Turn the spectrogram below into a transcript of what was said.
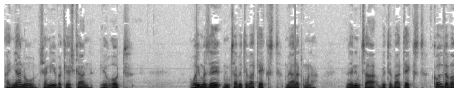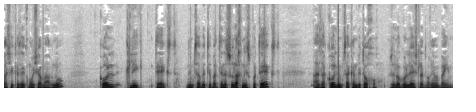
העניין הוא, כשאני אבקש כאן לראות, רואים מה זה נמצא בתיבת טקסט, מעל התמונה. זה נמצא בתיבת טקסט. כל דבר שכזה, כמו שאמרנו, כל כלי טקסט נמצא בתיבת, תנסו להכניס פה טקסט, אז הכל נמצא כאן בתוכו. זה לא גולש לדברים הבאים.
